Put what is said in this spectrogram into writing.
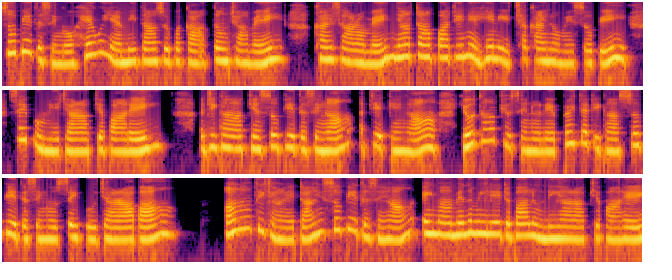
ဆိုဗီယက်တစင်ကိုဟဲဝီယန်မိသားစုဘက်ကအုံချမယ်ခိုင်းစားတော့မယ်ညာတာပါတီနဲ့ဟင်းနေချက်ခိုင်းတော့မယ်ဆိုပြီးစိတ်ပူနေကြတာဖြစ်ပါတယ်အဓိကအပြင်ဆိုဗီယက်တစင်ကအပြစ်ကင်းကရိုးသားဖြူစင်တို့နဲ့ပြည်သက်တွေကဆိုဗီယက်တစင်ကိုစိတ်ပူကြတာပါအားလုံးသိကြတဲ့အတိုင်းဆိုဗီယက်တစင်ဟာအိမ်မှာမင်းသမီးလေးတစ်ပါးလိုနေရတာဖြစ်ပါတယ်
